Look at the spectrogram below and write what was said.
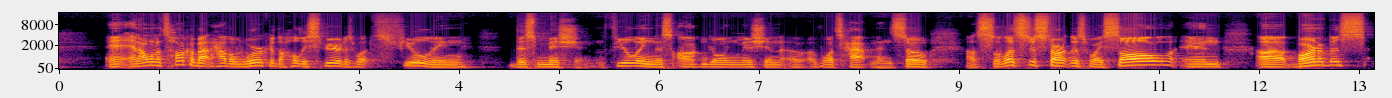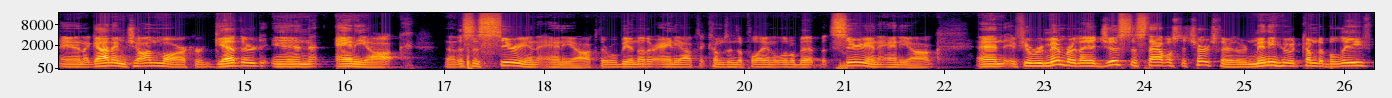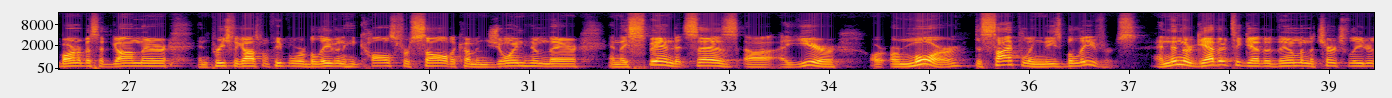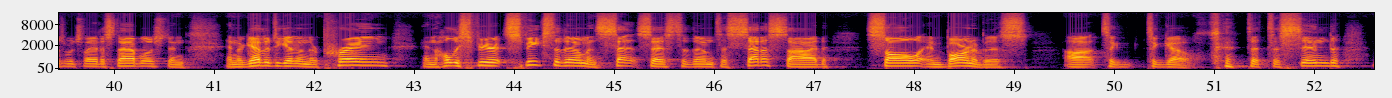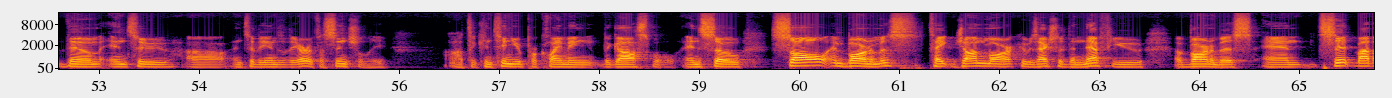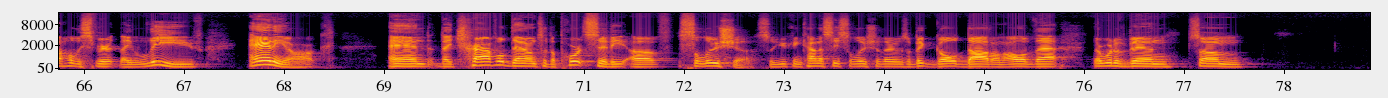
And, and I want to talk about how the work of the Holy Spirit is what's fueling this mission, fueling this ongoing mission of, of what's happening. So, uh, so let's just start this way. Saul and uh, Barnabas and a guy named John Mark are gathered in Antioch. Now, this is Syrian Antioch. There will be another Antioch that comes into play in a little bit, but Syrian Antioch. And if you remember, they had just established a church there. There were many who had come to believe. Barnabas had gone there and preached the gospel. People were believing. He calls for Saul to come and join him there. And they spend, it says, uh, a year or, or more discipling these believers. And then they're gathered together, them and the church leaders which they had established, and, and they're gathered together and they're praying, and the Holy Spirit speaks to them and set, says to them to set aside Saul and Barnabas uh, to, to go, to, to send them into, uh, into the ends of the earth, essentially uh, to continue proclaiming the gospel. And so Saul and Barnabas take John Mark, who is actually the nephew of Barnabas, and sent by the Holy Spirit, they leave Antioch and they travel down to the port city of Seleucia. So you can kind of see Seleucia there. There's a big gold dot on all of that. There would have been some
